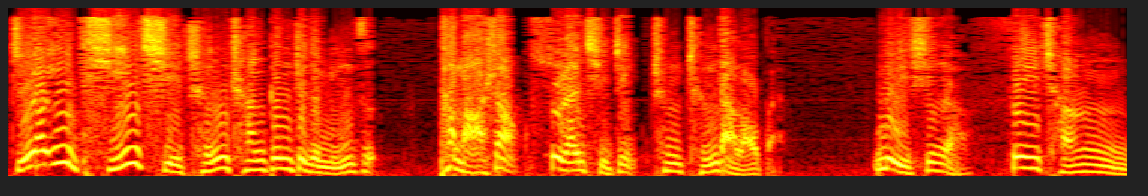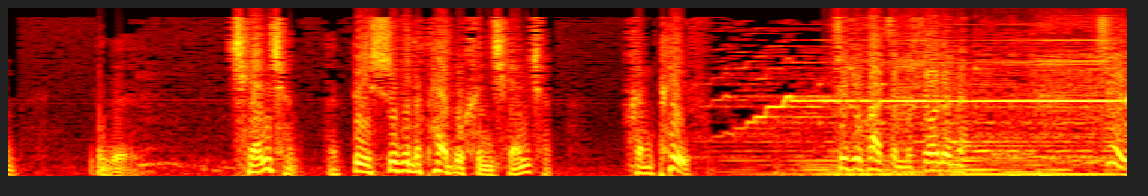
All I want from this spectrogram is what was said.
只要一提起陈长庚这个名字，他马上肃然起敬，称陈大老板，内心啊非常那个虔诚，对师傅的态度很虔诚，很佩服。这句话怎么说的呢？至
